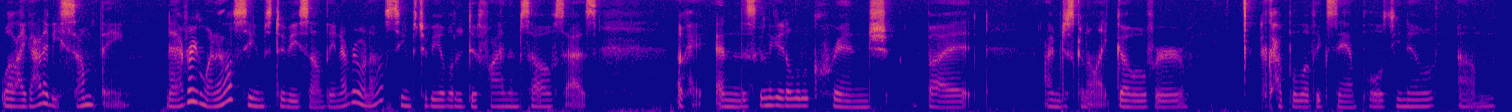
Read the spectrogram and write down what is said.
well, I got to be something. Now everyone else seems to be something. Everyone else seems to be able to define themselves as okay, and this is gonna get a little cringe, but I'm just gonna like go over a couple of examples, you know, um,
